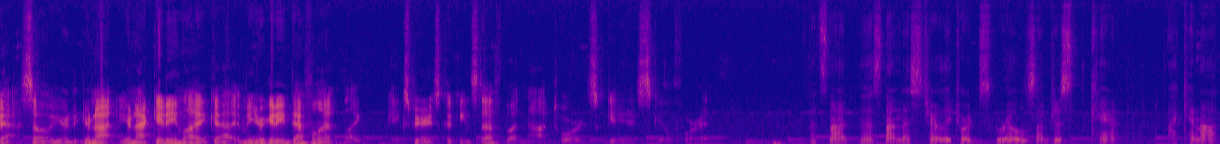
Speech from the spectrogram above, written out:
Yeah, so you're you're not you're not getting like uh, I mean you're getting definite like experience cooking stuff, but not towards getting a skill for it. That's not that's not necessarily towards grills. I'm just can't I cannot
